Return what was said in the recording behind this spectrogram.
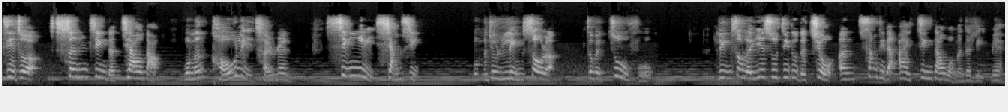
借着深进的教导，我们口里承认，心里相信，我们就领受了这位祝福，领受了耶稣基督的救恩，上帝的爱进到我们的里面。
